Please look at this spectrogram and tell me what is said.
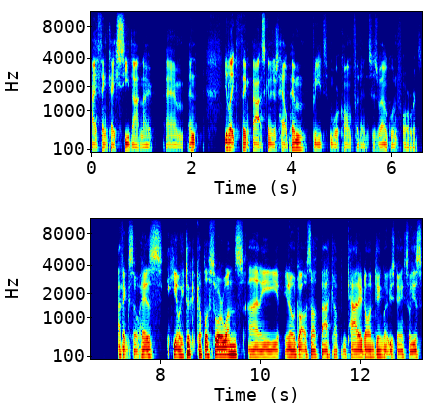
I think I see that now. Um, and you like to think that's going to just help him breed more confidence as well going forward. I think so. His, you know, he took a couple of sore ones and he, you know, got himself back up and carried on doing what he was doing. So he's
